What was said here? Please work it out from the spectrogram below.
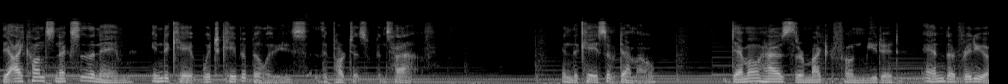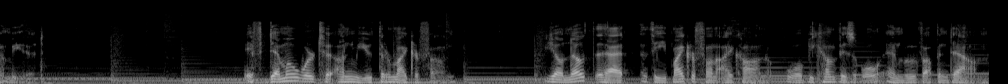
The icons next to the name indicate which capabilities the participants have. In the case of Demo, Demo has their microphone muted and their video muted. If Demo were to unmute their microphone, You'll note that the microphone icon will become visible and move up and down.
